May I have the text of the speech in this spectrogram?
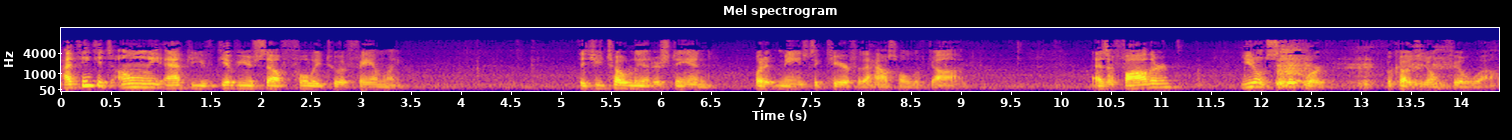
I think it's only after you've given yourself fully to a family that you totally understand what it means to care for the household of God. As a father, you don't skip work because you don't feel well.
